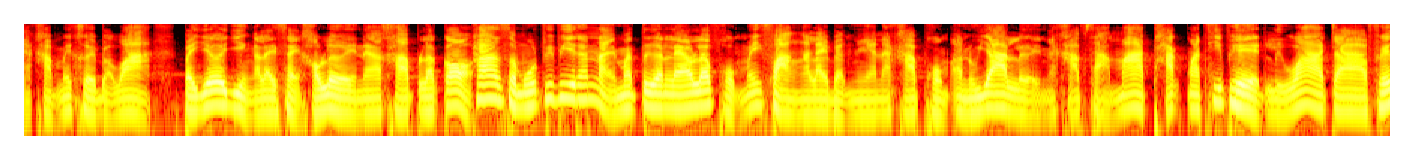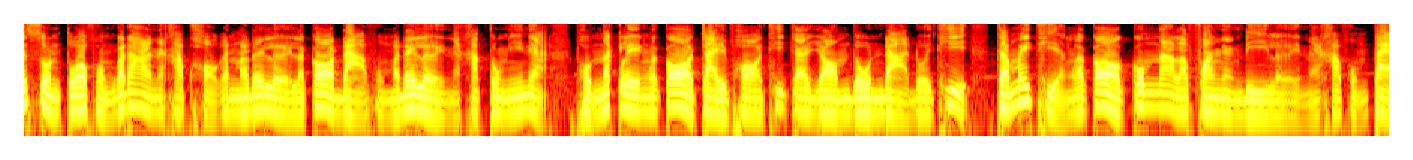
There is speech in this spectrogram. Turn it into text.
นะครับไม่เคยแบบว่าไปเย่อหยิ่งอะไรใส่เขาเลยนะครับแล้วก็ถ้าสมมติพี่ๆท่านไหนมาเตือนแล้ว แล้วผมไม่ฟังอะไรแบบนี้นะครับ ผมอนุญาตเลยนะครับ สามารถทักมาที่เพจ หรือว่าจะเฟซส่วนตัวผมก็ได้นะครับ ขอกันมาได้เลย แล้วก็ด่าผมมาได้เลยนะครับ ตรงนี้เนี่ยผมนักเลงแล้วก็ใจพอที่จะยอมโดนด่าโดยที่จะไม่เถียงแล้วก็ก้มหน้ารับฟังอย่างดีเลยนะครับผมแต่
